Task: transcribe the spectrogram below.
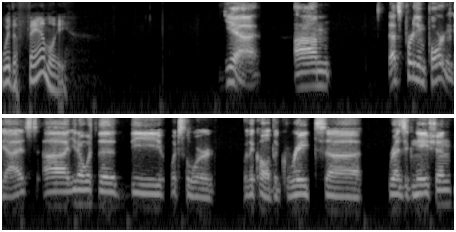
with a family. Yeah. Um, that's pretty important, guys. Uh, you know, with the, the, what's the word? What they call it? The great uh, resignation.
